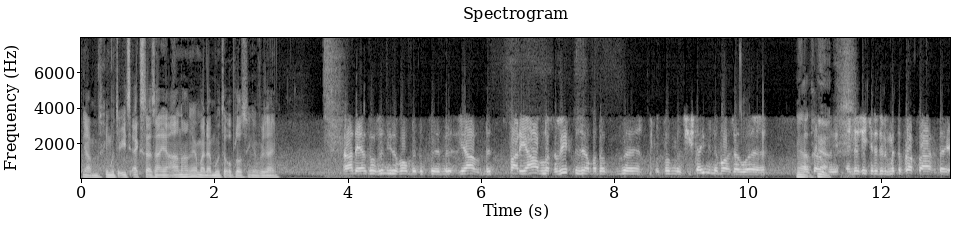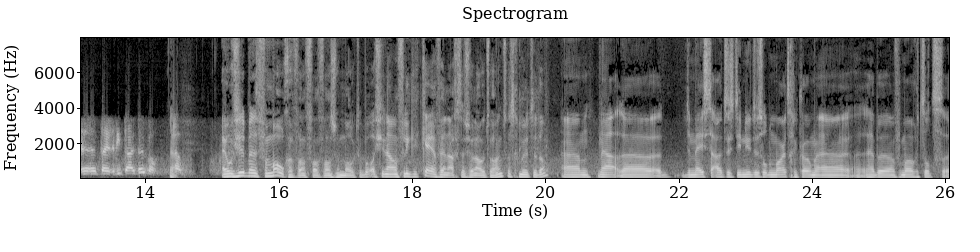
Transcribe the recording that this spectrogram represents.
ja, misschien moet er iets extra's aan je aanhanger... maar daar moeten oplossingen voor zijn. Ja, nee, het was in ieder geval met, het, met, ja, met variabele gewichten, zeg maar, dat, dat dan het systeem in de war zo... Ja. ja. En dan zit je natuurlijk met de vrachtwagen te, tegen die tijd ook al. Ja. En hoe zit het met het vermogen van, van, van zo'n motor? Als je nou een flinke caravan achter zo'n auto hangt, wat gebeurt er dan? Um, nou ja, uh, de meeste auto's die nu dus op de markt gaan komen... Uh, hebben een vermogen tot, uh,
